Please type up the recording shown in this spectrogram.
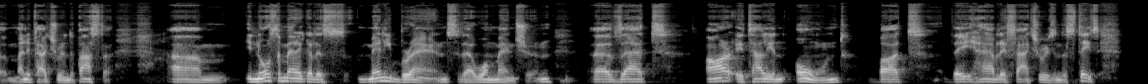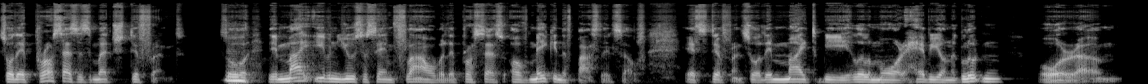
uh, manufacturing the pasta. Um, in North America, there's many brands that I won't mention uh, that are Italian owned but they have their factories in the States. So their process is much different. So mm. they might even use the same flour, but the process of making the pasta itself, it's different. So they might be a little more heavy on the gluten or um,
